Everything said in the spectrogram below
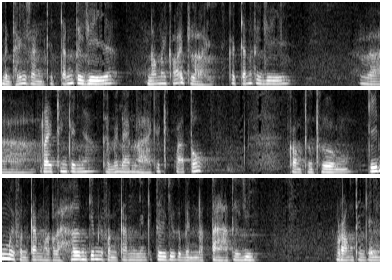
mình thấy rằng cái tránh tư duy á, nó mới có ích lợi cái tránh tư duy là right thinking á, thì mới đem lại cái kết quả tốt. Còn thường thường 90% hoặc là hơn 90% những cái tư duy của mình là tà tư duy. Wrong thinking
